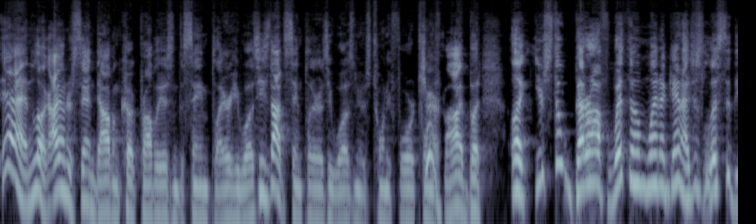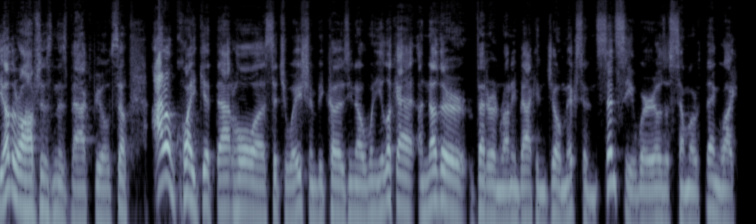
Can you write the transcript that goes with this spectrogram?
Yeah, and look, I understand Dalvin Cook probably isn't the same player he was. He's not the same player as he was when he was 24, 25, sure. but like you're still better off with him when again, I just listed the other options in this backfield. So I don't quite get that whole uh, situation because, you know, when you look at another veteran running back in Joe Mixon and Cincy, where it was a similar thing, like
